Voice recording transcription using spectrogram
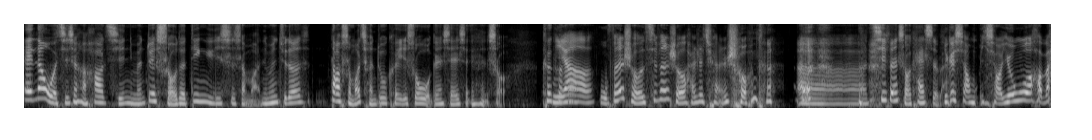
哎，那我其实很好奇，你们对熟的定义是什么？你们觉得到什么程度可以说我跟谁谁很熟？可可你要五分熟、七分熟还是全熟的？呃七分熟开始吧一。个小小幽默，好吧，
